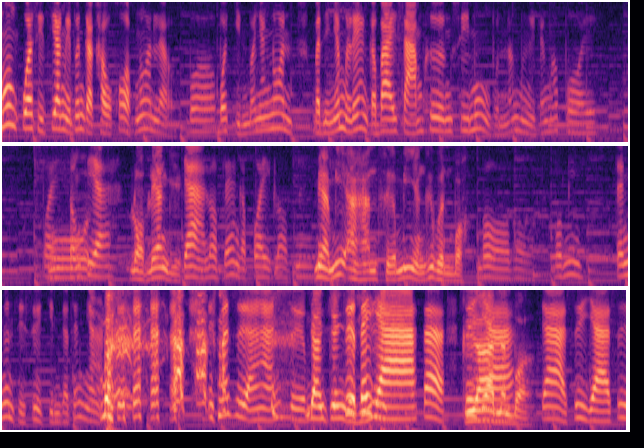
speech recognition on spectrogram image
โมงกว่าสิเที่ยงนี่เพิ่นก็เข้าคอกนอนแล้วบ่บ่กินบ่หยังนอนบัดนี้ยามมื้อแลงก็บ่าย3ครึ่ง4โมงพุ่นลังมื้อจังมาปล่อย ปล่อยสองเที่ยรอบแรงอีกจ้ารอบแรงก็ปล่อยอีกรอบหนึงแม่มีอาหารเสริมมีหยังคือเพิ่นบ่บ่บ่บ่มี แต่เงินสิซื้อกินก็ทั้งยากสิมาซื้ออาหารเสริมอย่างเก่งซื้อแต่ยาแต่เกลืซื้ออยานั่นบ่จ้าซื้อยาซื้อ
